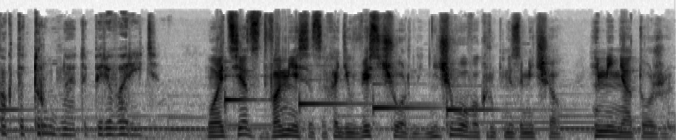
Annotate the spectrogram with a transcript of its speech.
как-то трудно это переварить. Мой отец два месяца ходил весь черный, ничего вокруг не замечал. И меня тоже.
